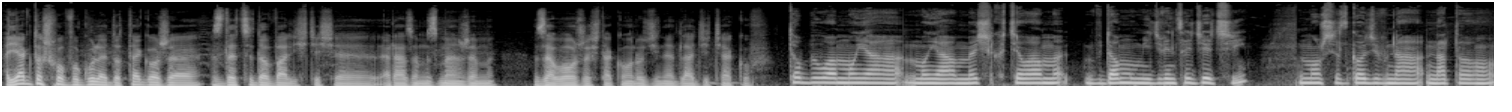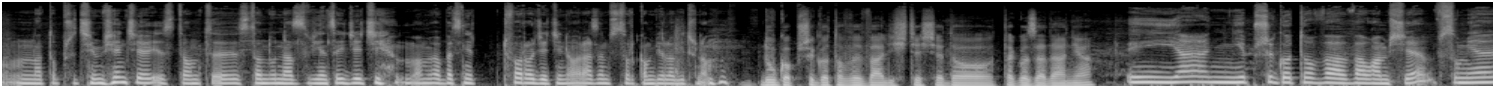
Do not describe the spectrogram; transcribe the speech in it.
A jak doszło w ogóle do tego, że zdecydowaliście się razem z mężem założyć taką rodzinę dla dzieciaków? To była moja, moja myśl. Chciałam w domu mieć więcej dzieci. Mąż się zgodził na, na, to, na to przedsięwzięcie, stąd, stąd u nas więcej dzieci. Mamy obecnie czworo dzieci, no, razem z córką biologiczną. Długo przygotowywaliście się do tego zadania? Ja nie przygotowywałam się w sumie,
